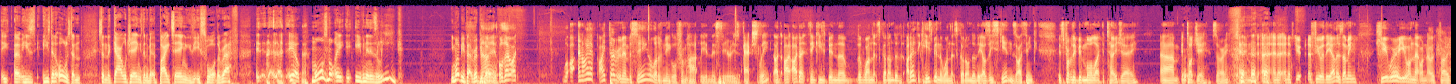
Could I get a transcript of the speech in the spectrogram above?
he um, he's he's done it all. He's done he's done the gouging. He's done a bit of biting. He, he swore at the ref. Uh, uh, you know, Moore's not e- even in his league. He might be a better rugby No, player. although I, well, and I have, I don't remember seeing a lot of niggle from Hartley in this series. Actually, I, I, I don't think he's been the the one that's got under. The, I don't think he's been the one that's got under the Aussie skins. I think it's probably been more like Itoje, um, Itoje, sorry, and uh, and, a, and a few and a few of the others. I mean, Hugh, where are you on that one as far as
